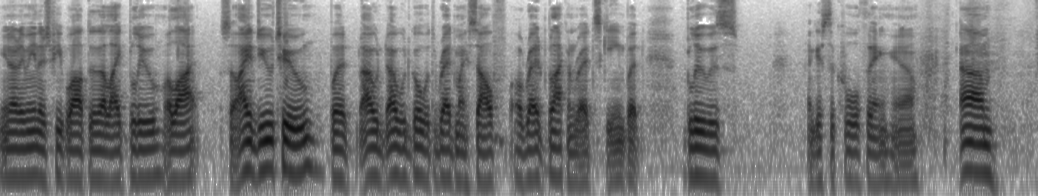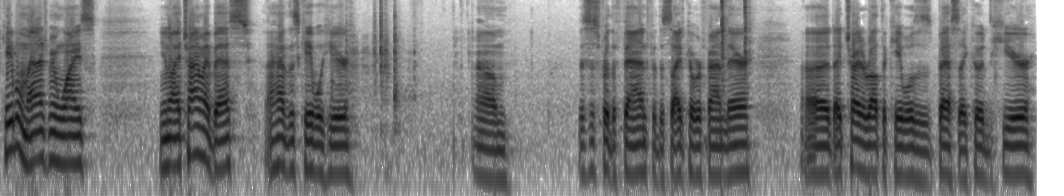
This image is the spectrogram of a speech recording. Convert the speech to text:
You know what I mean? There's people out there that like blue a lot, so I do too. But I would I would go with red myself, a red, black and red scheme. But blue is, I guess, the cool thing. You know, um, cable management wise, you know, I try my best. I have this cable here. Um, this is for the fan, for the side cover fan there. Uh, I try to route the cables as best I could here.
